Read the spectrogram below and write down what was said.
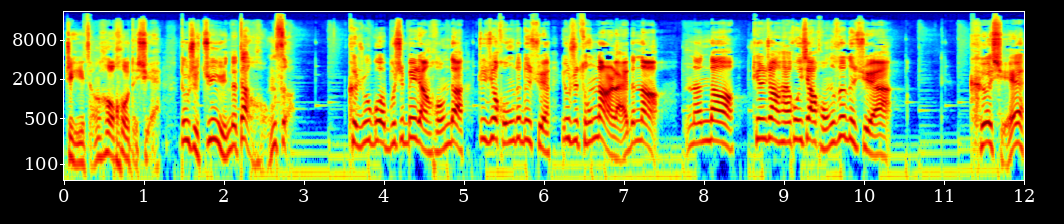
这一层厚厚的雪都是均匀的淡红色。可如果不是被染红的，这些红色的雪又是从哪儿来的呢？难道天上还会下红色的雪？科学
